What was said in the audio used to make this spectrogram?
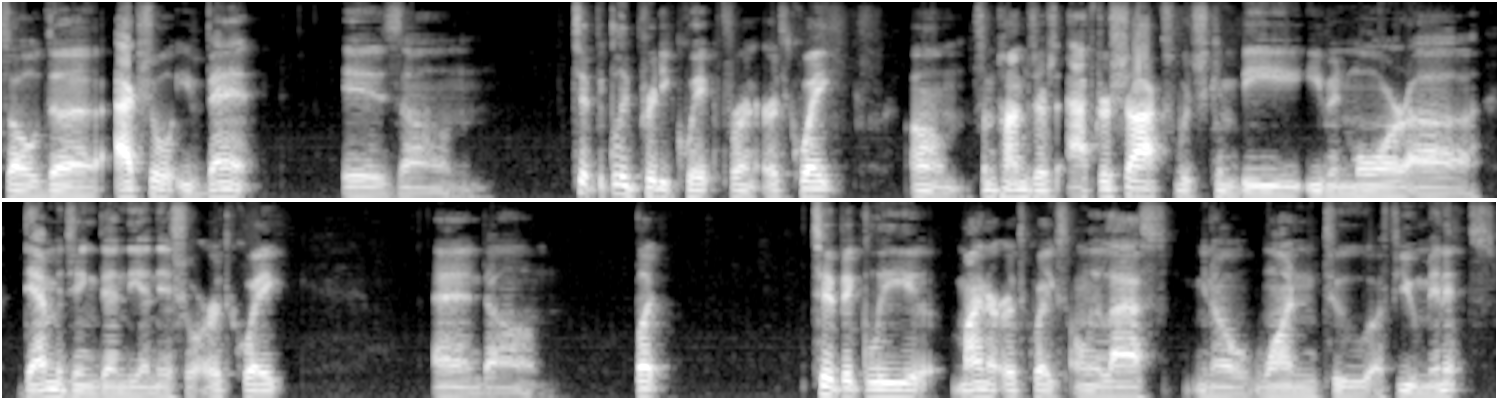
So the actual event is um, typically pretty quick for an earthquake. Um, sometimes there's aftershocks, which can be even more uh, damaging than the initial earthquake. And um, but typically minor earthquakes only last, you know, one to a few minutes.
